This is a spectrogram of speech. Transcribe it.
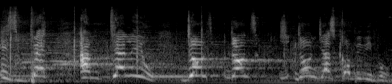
is birthed. I'm telling you, don't don't don't just copy people.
